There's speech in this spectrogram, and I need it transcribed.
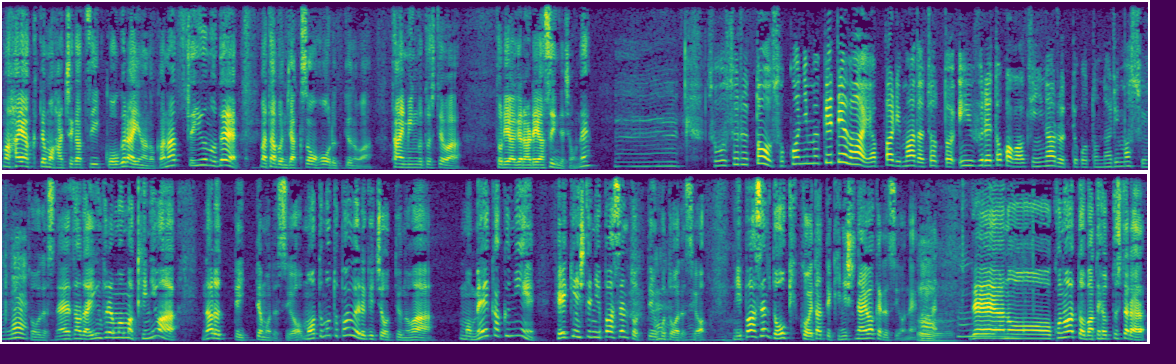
まあ、早くても8月以降ぐらいなのかなっていうので、まあ、多分ジャクソンホールっていうのは、タイミングとしては取り上げられやすいんでしょうね。うーんそうすると、そこに向けては、やっぱりまだちょっとインフレとかが気になるってことになりますよね。そうですね。ただ、インフレもまあ気にはなるって言ってもですよ、もともとパウエル議長っていうのは、もう明確に平均して2%っていうことはですよ、2%大きく超えたって気にしないわけですよ。ね。で、あのーこの後またひょっとしたら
